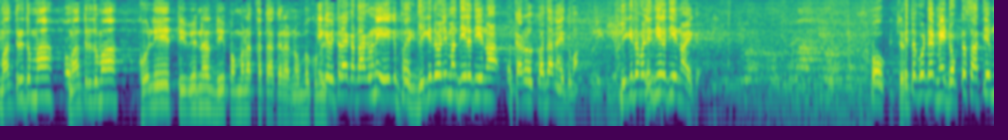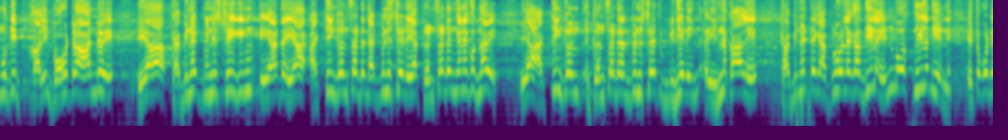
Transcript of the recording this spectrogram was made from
මන්ත්‍රතුමා මන්ත්‍රතුමා කොලේ තිබෙන දේ පමණක් කතා කරන්න ඔබ කොම ඒක විතරයි කතා කරන්නේ ඒක ලිඛිත වලින් මම දීලා තියෙනවා කරු කදානායතුමා. ලිඛිත වලින් දීලා තියෙනවා ඒක. එතකොට මේ ඩොක්ටර් සත්‍යමූර්ති කලින් පොහොට ආණ්ඩුවේ එයා කැබිනට් මිනිස්ට්‍රීකින් එයාට එයා ඇක්ටිං කන්සල්ටන්ට් ඇඩ්මිනිස්ට්‍රේටර් එයා කන්සල්ටන්ට් කෙනෙකුත් නෙවෙයි. එයා ඇක්ටිං කන්සල්ටන්ට් ඇඩ්මිනිස්ට්‍රේටර් විදියට ඉන්න- කාලේ කැබිනට් එක අප්‍රූවල් එකක් දීලා එන්බෝස් දීලා තියෙන්නේ. එතකොට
